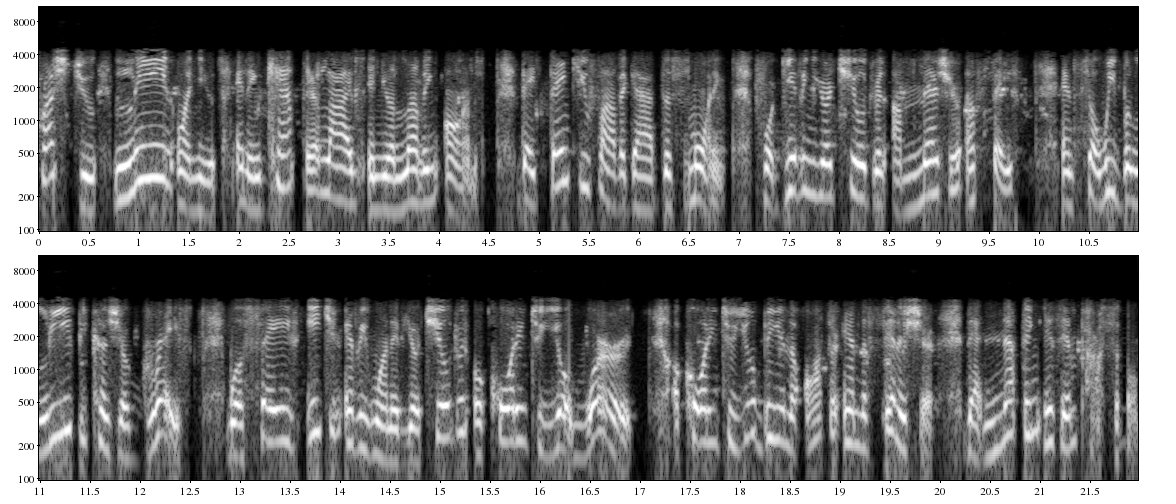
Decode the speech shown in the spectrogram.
trust you, lean on you, and encamp their lives in your loving arms. They thank you, Father God, this morning for giving your children a measure of faith. And so we believe because your grace will save each and every one of your children according to your word, according to you being the author and the finisher, that nothing is impossible.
